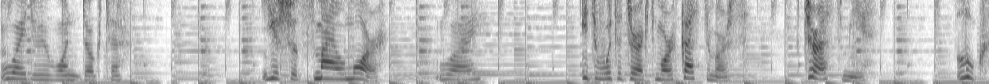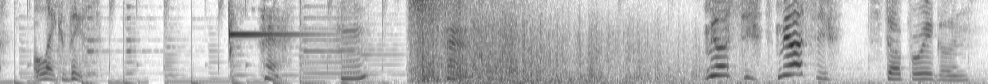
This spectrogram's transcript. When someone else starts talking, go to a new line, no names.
Why do you want doctor?
You should smile more.
Why?
It would attract more customers. Trust me. Look, like this. Huh.
Hmm?
Mercy! Mercy!
Stop wriggling.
